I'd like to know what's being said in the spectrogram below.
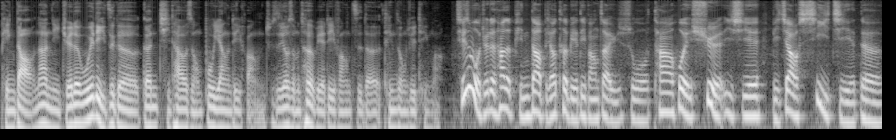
频道，那你觉得威利这个跟其他有什么不一样的地方？就是有什么特别的地方值得听众去听吗？其实我觉得他的频道比较特别的地方在于说，他会 share 一些比较细节的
